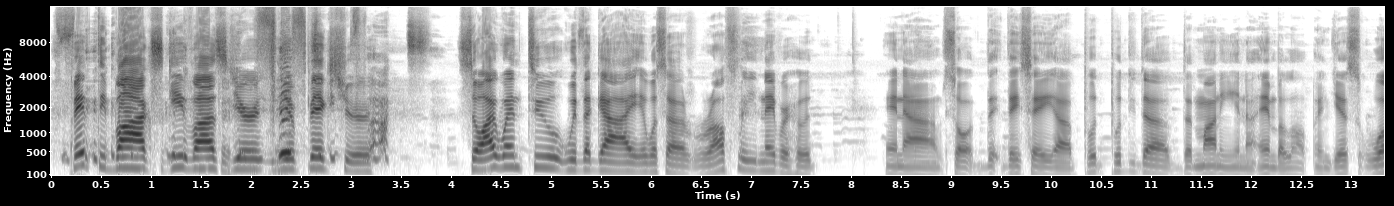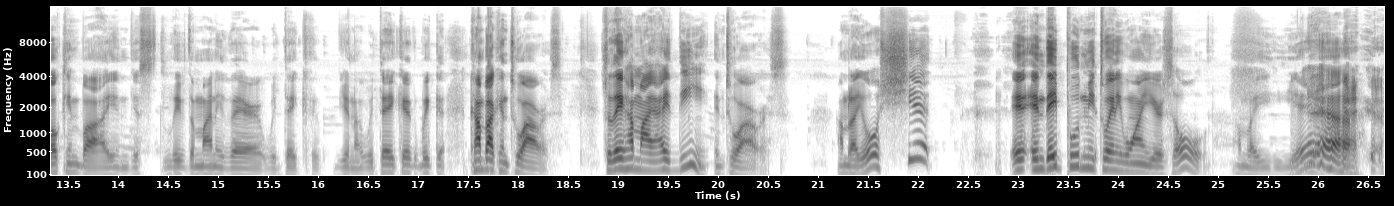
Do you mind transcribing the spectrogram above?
50 bucks. Give us your your picture." So I went to with the guy. It was a roughly neighborhood, and uh, so they, they say uh, put put the the money in an envelope and just walking by and just leave the money there. We take it, you know we take it. We come back in two hours. So they have my ID in two hours. I'm like, oh shit, and, and they put me 21 years old. I'm like, yeah, yeah,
